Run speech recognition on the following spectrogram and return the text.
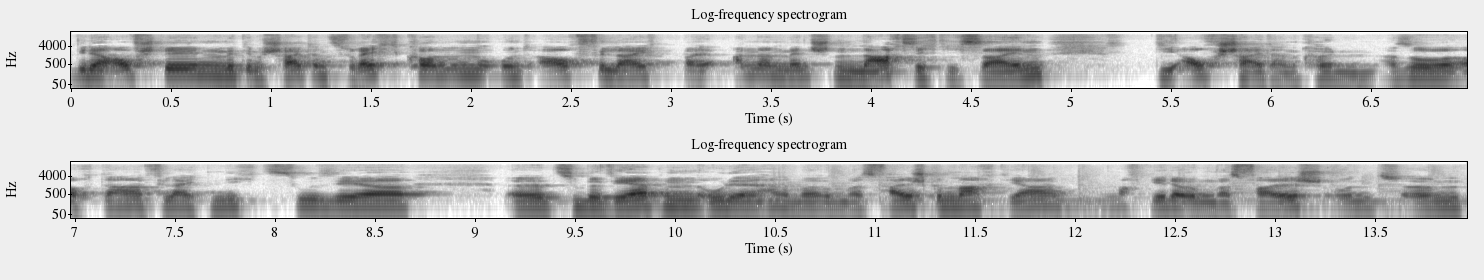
wieder aufstehen, mit dem Scheitern zurechtkommen und auch vielleicht bei anderen Menschen nachsichtig sein, die auch scheitern können. Also auch da vielleicht nicht zu sehr äh, zu bewerten, oh, der hat aber irgendwas falsch gemacht. Ja, macht jeder irgendwas falsch. Und ähm,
